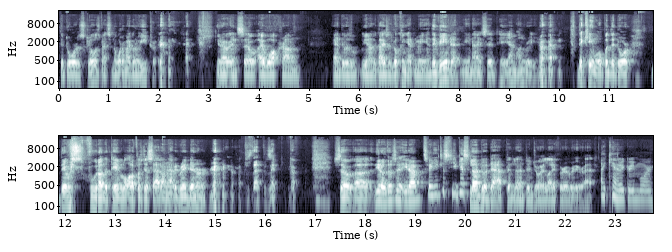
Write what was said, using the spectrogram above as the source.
the door is closed. And I said, "No, what am I going to eat?" Right? you know. And so I walked around, and there was, you know, the guys were looking at me, and they waved at me, and I said, "Hey, I'm hungry." You know. they came, opened the door. There was food on the table. All of us just sat down, had a great dinner. that was it. You know? So uh, you know, those are you know, so you just you just learn to adapt and learn to enjoy life wherever you're at. I can't agree more.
